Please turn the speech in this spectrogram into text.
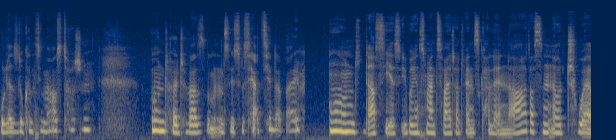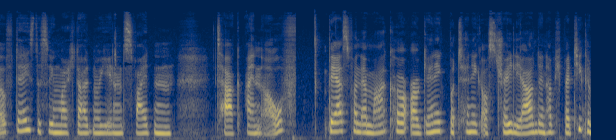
cool. Also du kannst die mal austauschen. Und heute war so ein süßes Herzchen dabei. Und das hier ist übrigens mein zweiter Adventskalender. Das sind nur 12 Days, deswegen mache ich da halt nur jeden zweiten Tag einen auf. Der ist von der Marke Organic Botanic Australia. Den habe ich bei Tickle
